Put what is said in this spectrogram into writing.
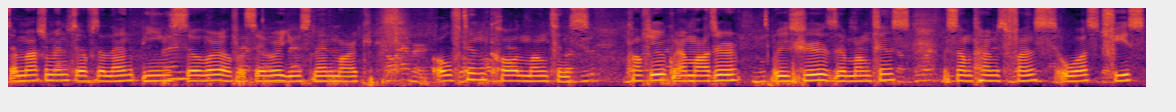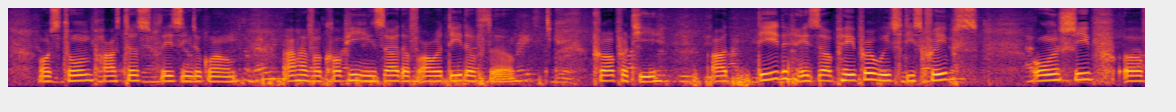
the measurement of the land being silver of a silver use landmark, often called mountains. Confused grandmother reaches the mountains, sometimes finds walls, trees, or stone pastures placed in the ground. I have a copy inside of our deed of the property. A deed is a paper which describes ownership of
